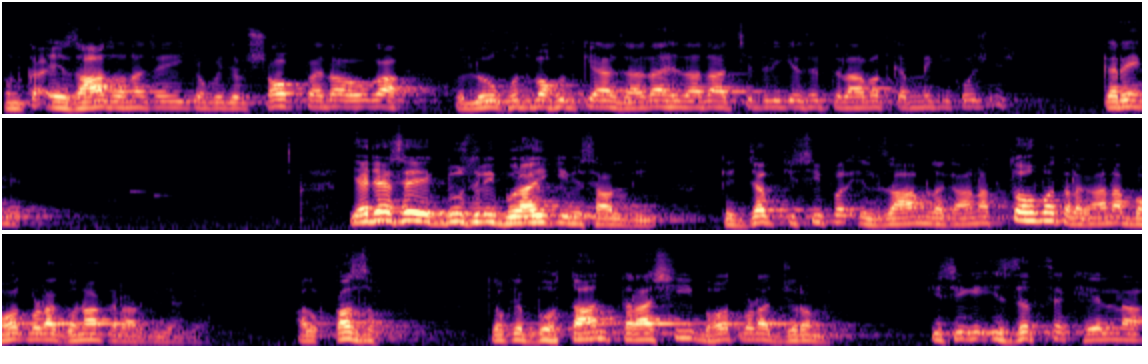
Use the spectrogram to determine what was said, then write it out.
ان کا اعزاز ہونا چاہیے، کیونکہ جب شوق پیدا ہوگا تو لوگ خود بخود کیا زیادہ سے زیادہ اچھے طریقے سے تلاوت کرنے کی کوشش کریں گے۔ یا جیسے ایک دوسری برائی کی مثال دی کہ جب کسی پر الزام لگانا، تہمت لگانا بہت بڑا گناہ قرار دیا گیا۔ القذف، کیونکہ بہتان تراشی بہت بڑا جرم ہے۔ کسی کی عزت سے کھیلنا،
